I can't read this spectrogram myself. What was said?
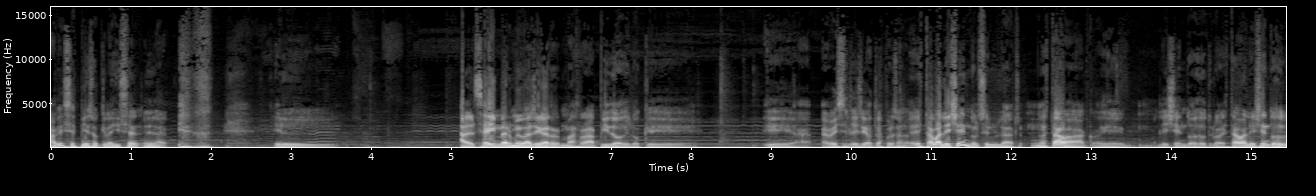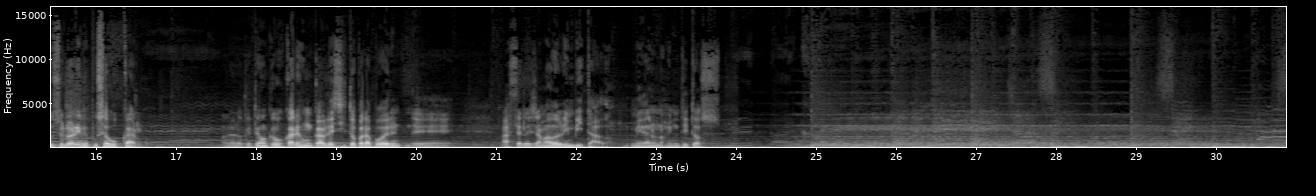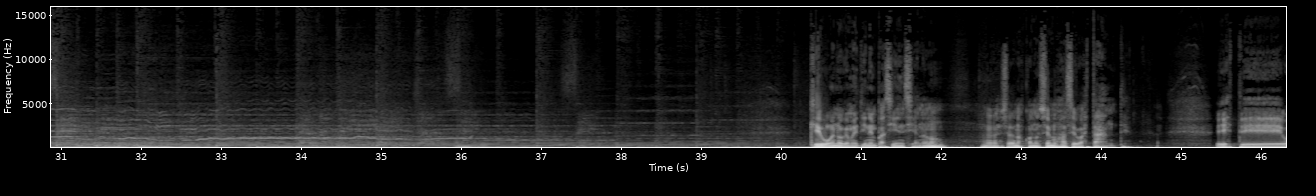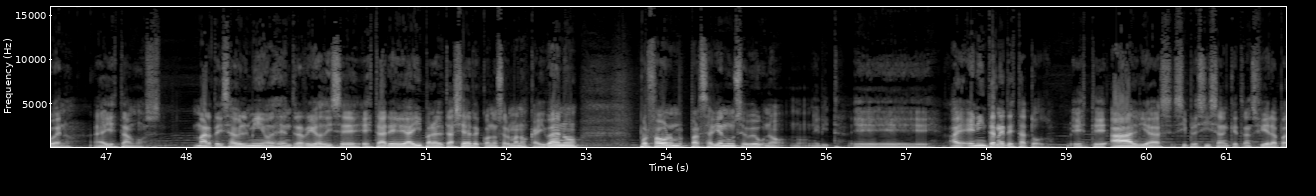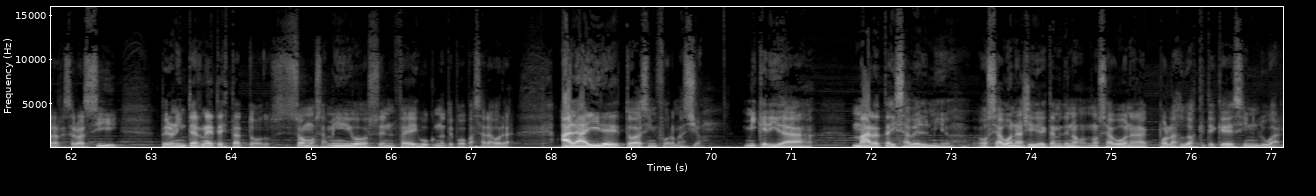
A veces pienso que la, la el Alzheimer me va a llegar más rápido de lo que eh, a, veces le llega a otras personas. Estaba leyendo el celular, no estaba eh, leyendo desde otro lugar, estaba leyendo desde otro celular y me puse a buscarlo. Ahora lo que tengo que buscar es un cablecito para poder eh, hacer el llamado al invitado. ¿Me dan unos minutitos? Qué bueno que me tienen paciencia, ¿no? Ah, ya nos conocemos hace bastante. Este, bueno, ahí estamos. Marta Isabel Mío desde Entre Ríos dice, estaré ahí para el taller con los hermanos Caivano. Por favor, ¿me pasarían un CBU? No, no, Nerita. Eh, en internet está todo. Este, alias, si precisan que transfiera para reservar, sí. Pero en internet está todo. Somos amigos, en Facebook, no te puedo pasar ahora al aire toda esa información mi querida Marta Isabel mío. O se abona allí directamente. No, no se abona por las dudas que te quedes sin lugar.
